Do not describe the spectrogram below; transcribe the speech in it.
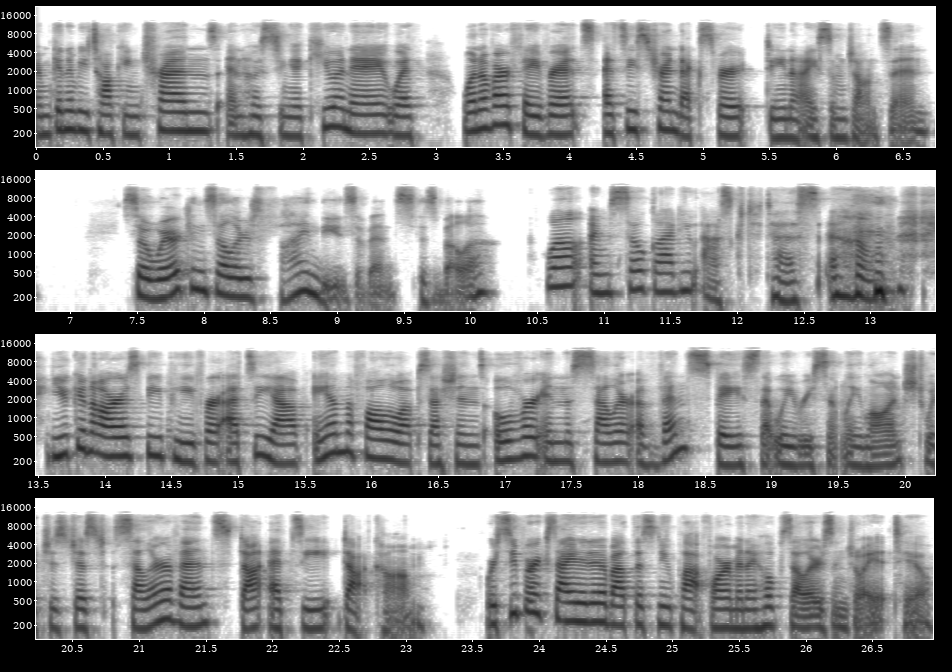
I'm going to be talking trends and hosting a Q&A with one of our favorites, Etsy's trend expert, Dana Isom Johnson. So where can sellers find these events, Isabella? Well, I'm so glad you asked, Tess. Um, you can RSVP for Etsy Up and the follow up sessions over in the seller events space that we recently launched, which is just sellerevents.etsy.com. We're super excited about this new platform, and I hope sellers enjoy it too.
